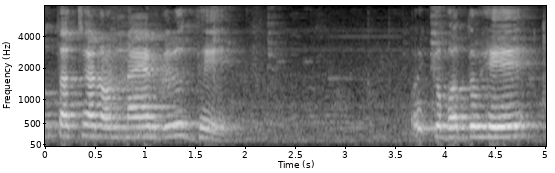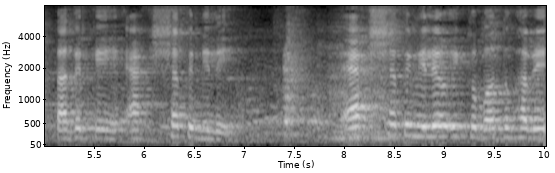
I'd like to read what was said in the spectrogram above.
অত্যাচার, অন্যায়ের বিরুদ্ধে ঐক্যবদ্ধ হয়ে তাদেরকে একসাথে মিলে একসাথে মিলে ঐক্যবদ্ধভাবে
